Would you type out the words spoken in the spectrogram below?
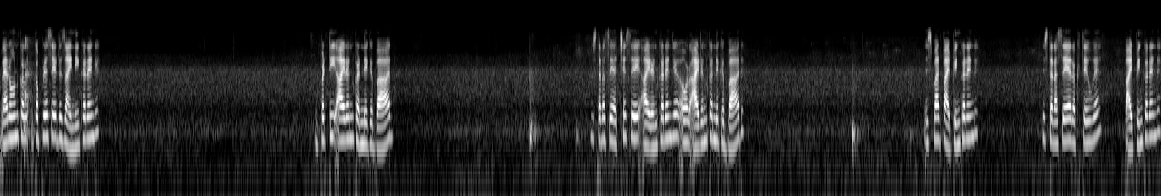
मैरून कपड़े से डिज़ाइनिंग करेंगे। पट्टी आयरन करने के बाद इस तरह से अच्छे से आयरन करेंगे और आयरन करने के बाद इस बार पाइपिंग करेंगे। इस तरह से रखते हुए पाइपिंग करेंगे।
